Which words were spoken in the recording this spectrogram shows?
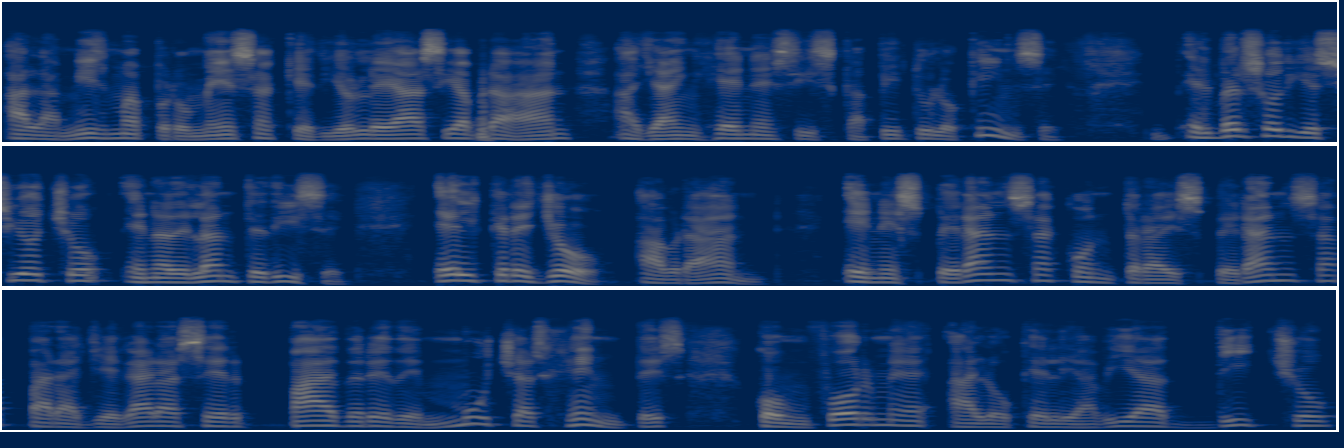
a la misma promesa que Dios le hace a Abraham allá en Génesis capítulo 15. El verso 18 en adelante dice, Él creyó, Abraham, en esperanza contra esperanza para llegar a ser padre de muchas gentes conforme a lo que le había dicho,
